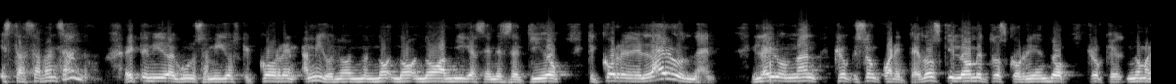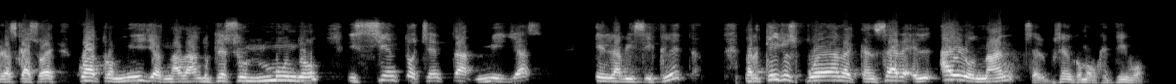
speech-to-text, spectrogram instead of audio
estás avanzando. He tenido algunos amigos que corren, amigos, no, no, no, no amigas en ese sentido, que corren el Ironman. El Ironman creo que son 42 kilómetros corriendo, creo que no me hagas caso, ¿eh? 4 millas nadando, que es un mundo, y 180 millas en la bicicleta. Para que ellos puedan alcanzar el Ironman, se lo pusieron como objetivo,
